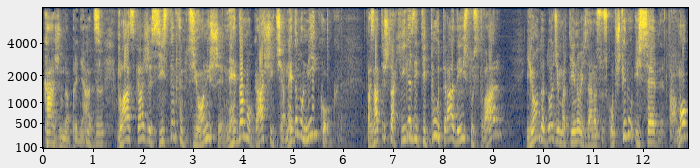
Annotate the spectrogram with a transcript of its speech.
kažu naprednjaci. Uh mhm. -huh. Vlast kaže sistem funkcioniše, ne damo Gašića, ne damo nikog. Pa znate šta, hiljaditi put rade istu stvar i onda dođe Martinović danas u Skupštinu i sedne tamo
